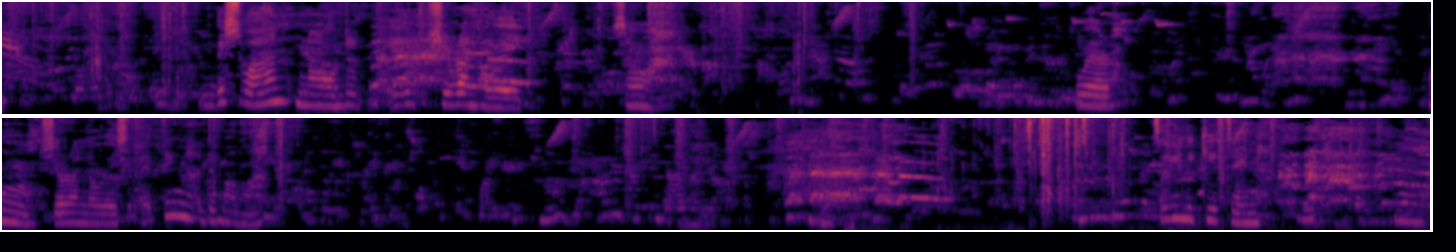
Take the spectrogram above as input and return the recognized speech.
This one, no, the, she ran away. So, where? Hmm, she ran away. So I think not the mama. Tiny kitten. Hmm.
